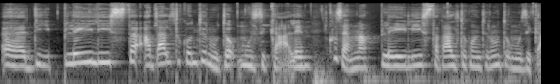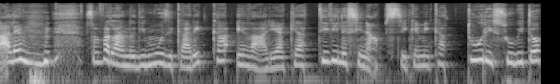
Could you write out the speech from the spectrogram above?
uh, di playlist ad alto contenuto musicale. Cos'è una playlist ad alto contenuto musicale? Sto parlando di musica ricca e varia che attivi le sinapsi, che mi catturi subito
